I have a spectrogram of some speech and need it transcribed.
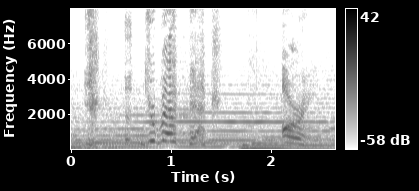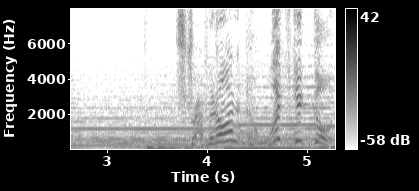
Your backpack. All right. Strap it on and let's get going.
